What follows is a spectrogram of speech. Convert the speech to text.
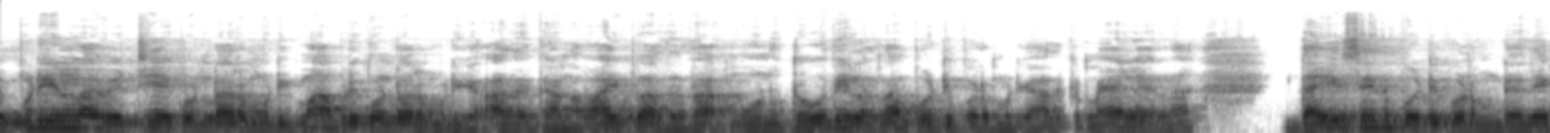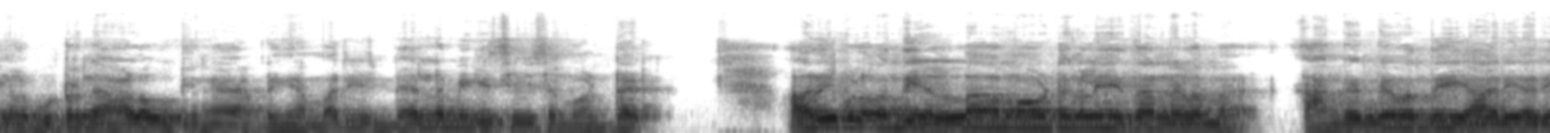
எப்படியெல்லாம் வெற்றியை கொண்டாட முடியுமோ அப்படி கொண்டு வர முடியும். அதுக்கான வாய்ப்பு அதுதான். மூணு தொகுதியில் தான் போட்டி போட முடியும். அதுக்கு மேலே எல்லாம் தயவு செய்து போட்டி போட முடியாது. எங்களை விட்டுருங்க ஆளை விட்டுருங்க அப்படிங்கிற மாதிரி நிலைமைக்கு சீசன் வந்துட்டார். அதே போல் வந்து எல்லா மாவட்டங்களையும் இதான் நிலைமை. அங்கங்கே வந்து யார் யார்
